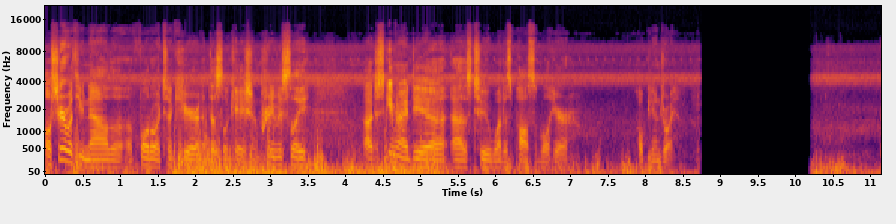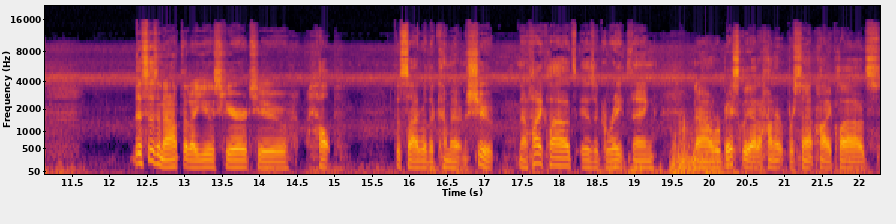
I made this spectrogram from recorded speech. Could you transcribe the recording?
I'll share with you now the photo I took here at this location previously. Uh, just to give you an idea as to what is possible here. Hope you enjoy. This is an app that I use here to help decide whether to come out and shoot. Now high clouds is a great thing. Now we're basically at 100% high clouds.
